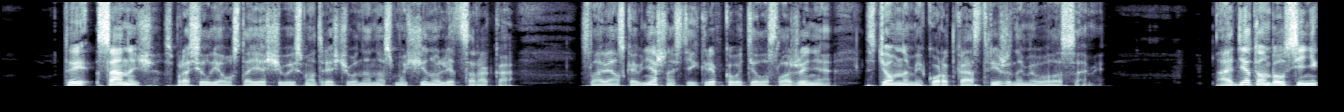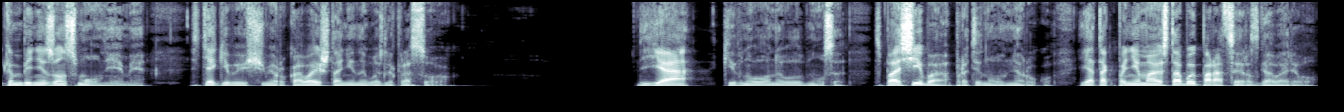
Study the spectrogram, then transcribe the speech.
— Ты Саныч? — спросил я у стоящего и смотрящего на нас мужчину лет сорока, славянской внешности и крепкого телосложения, с темными, коротко остриженными волосами. Одет он был в синий комбинезон с молниями, стягивающими рукава и штанины возле кроссовок. «Я!» — кивнул он и улыбнулся. «Спасибо!» — протянул мне руку. «Я так понимаю, с тобой по рации разговаривал?»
